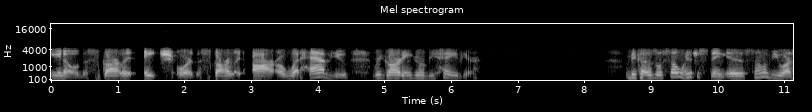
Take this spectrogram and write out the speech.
you know, the scarlet H or the scarlet R or what have you regarding your behavior. Because what's so interesting is some of you are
